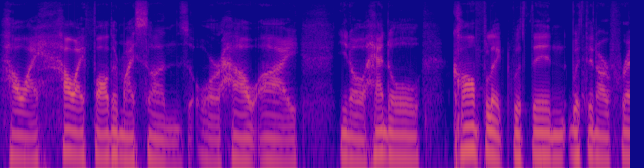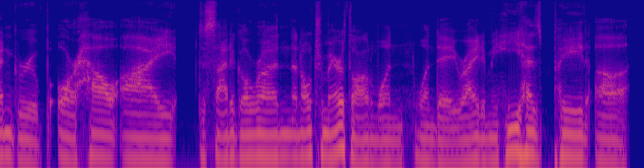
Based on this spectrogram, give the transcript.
how i how i father my sons or how i you know handle conflict within within our friend group or how i decide to go run an ultra marathon one one day right? I mean he has paid a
